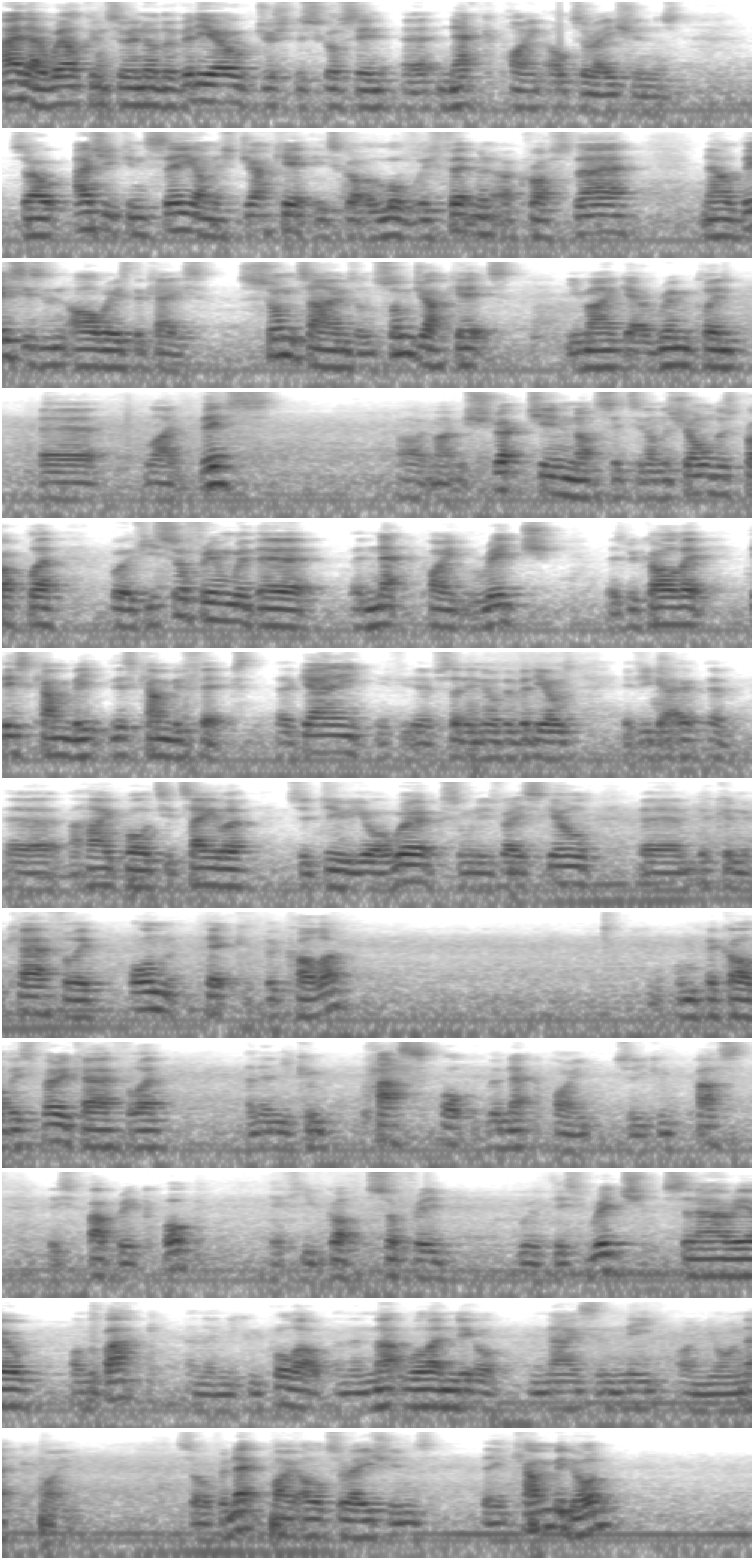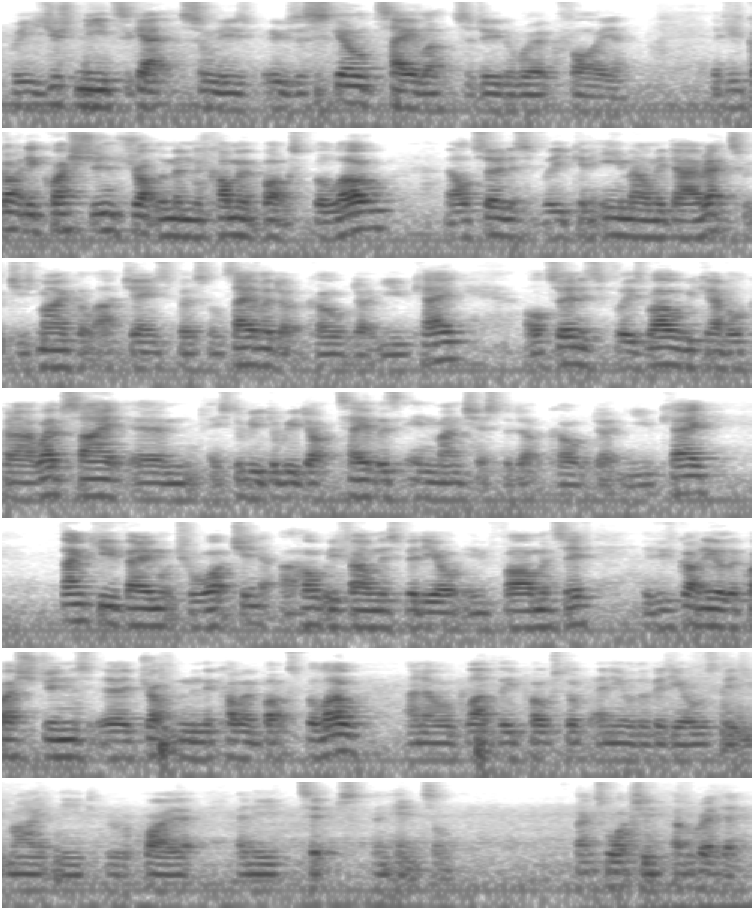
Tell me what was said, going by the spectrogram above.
Hi there, welcome to another video just discussing uh, neck point alterations. So as you can see on this jacket it's got a lovely fitment across there. Now this isn't always the case. Sometimes on some jackets you might get a rimpling uh, like this or it might be stretching, not sitting on the shoulders properly but if you're suffering with a, a neck point ridge as we call it this can be this can be fixed. Again, if you've said in other videos, if you get a, a, a, high quality tailor to do your work, someone who's very skilled, um, they can carefully unpick the collar, unpick all this very carefully, and then you can pass up the neck point. So you can pass this fabric up if you've got suffering with this ridge scenario on the back, and then you can pull out, and then that will end it up nice and neat on your neck point. So for neck point alterations, they can be done, but you just need to get somebody who's, who's a skilled tailor to do the work for you. If you've got any questions, drop them in the comment box below. Alternatively, you can email me direct, which is michael at jamespersonaltailor.co.uk. Alternatively, as well, we can have a look on our website. Um, it's www.tailorsinmanchester.co.uk. Thank you very much for watching. I hope you found this video informative. If you've got any other questions, uh, drop them in the comment box below and I will gladly post up any other videos that you might need require any tips and hints on. Thanks for watching. Have a great day.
